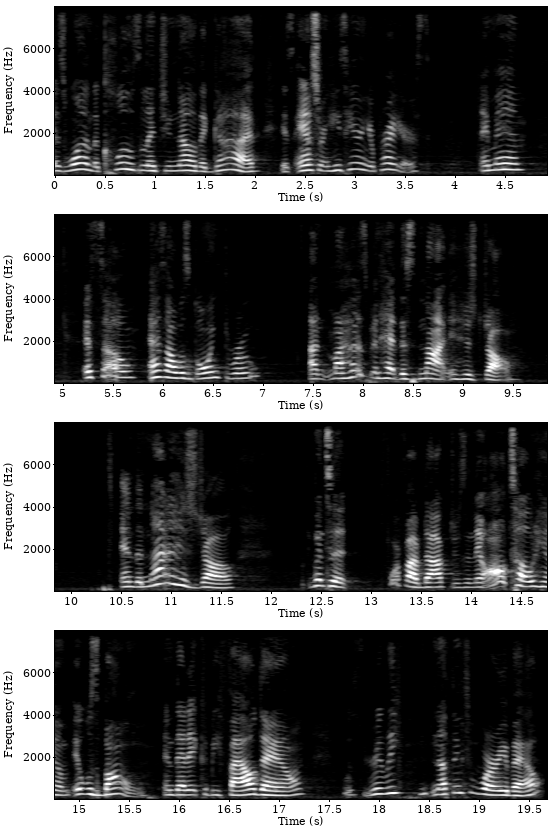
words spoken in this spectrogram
is one of the clues to let you know that God is answering, He's hearing your prayers. Amen. And so, as I was going through, I, my husband had this knot in his jaw. And the knot in his jaw went to four or five doctors, and they all told him it was bone and that it could be filed down. It was really nothing to worry about.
